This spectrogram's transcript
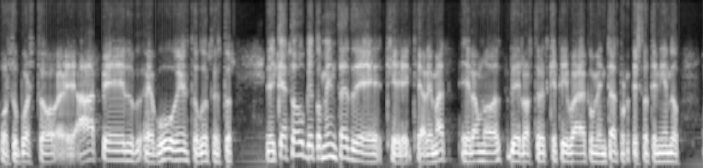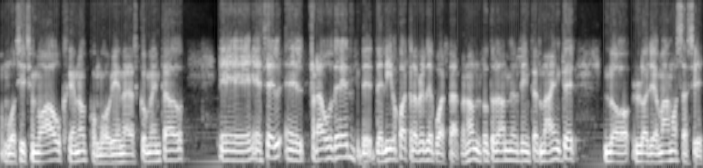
por supuesto eh, Apple, Google, todos estos. El caso que comentas de que, que, además era uno de los tres que te iba a comentar porque está teniendo muchísimo auge, ¿no? Como bien has comentado, es el, fraude del hijo a través de WhatsApp, ¿no? Nosotros internamente lo, lo llamamos así.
